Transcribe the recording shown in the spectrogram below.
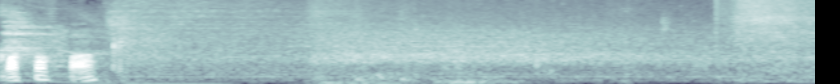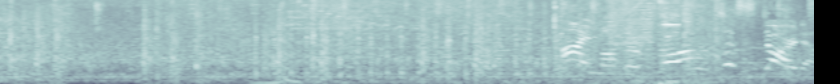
What the fuck? I'm on the road to stardom.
